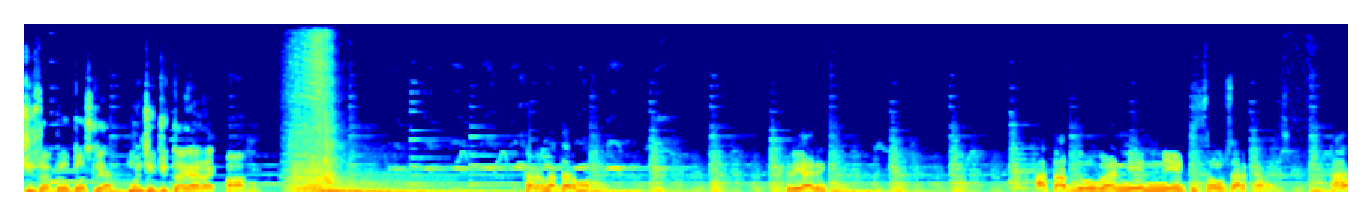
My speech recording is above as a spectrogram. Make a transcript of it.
जिजा गप बसल्या म्हणजे ती तयार आहे. ठरलं तर मग. प्रियारी आता दोघांनी नीट संसार करायचा. हा?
